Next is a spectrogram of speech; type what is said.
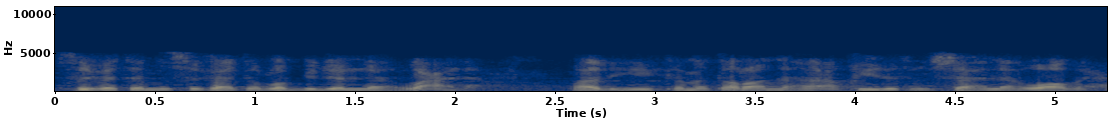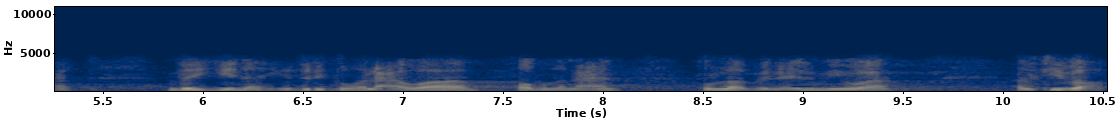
صفة من صفات الرب جل وعلا. وهذه كما ترى أنها عقيدة سهلة واضحة بينة يدركها العوام فضلا عن طلاب العلم والكبار.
